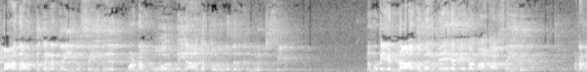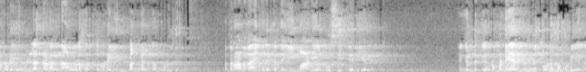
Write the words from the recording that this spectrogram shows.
இபாதாத்துகளை தயவு செய்து மனம் ஓர்மையாக தொழுவதற்கு முயற்சி செய்யும் நம்முடைய நாவுகள் வேக வேகமாக அசையுது. ஆனா நம்முடைய உள்ளங்கள் எல்லாம் உலகத்தினுடைய இன்பங்கள்ல மூழ்குது அதனாலதான் எங்களுக்கு அந்த ஈமானிய ருசி தெரியல. எங்களுக்கு ரொம்ப நேரம் நின்று தொழுக முடியல.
